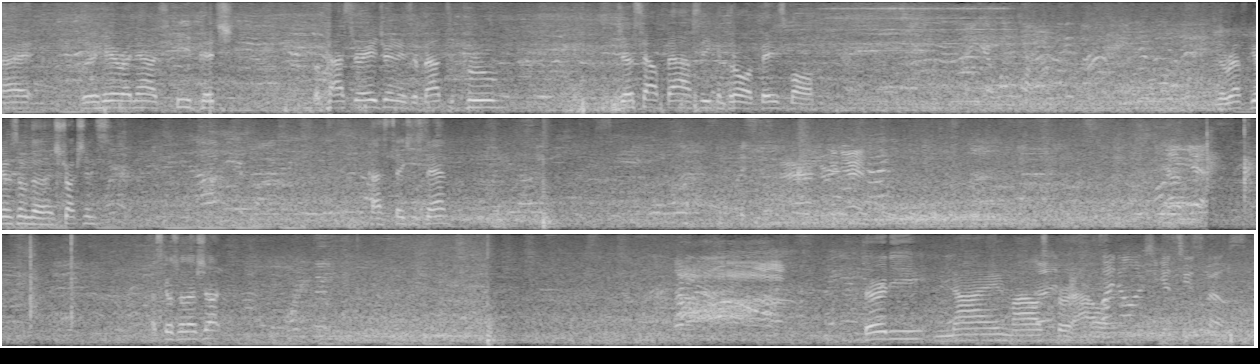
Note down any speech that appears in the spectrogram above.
Alright, we're here right now at Speed Pitch, but Pastor Adrian is about to prove just how fast he can throw a baseball. The ref gives him the instructions. Pass takes your stand. Let's go for another shot. Thirty-nine miles per hour. Five dollars, you get two spells.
